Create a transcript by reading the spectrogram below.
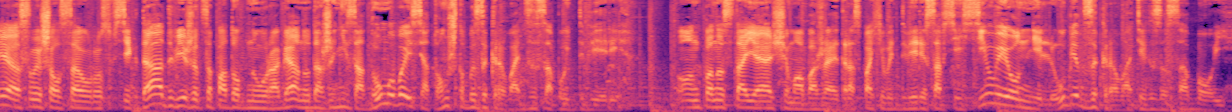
Я слышал, Саурус всегда движется подобно урагану, даже не задумываясь о том, чтобы закрывать за собой двери. Он по-настоящему обожает распахивать двери со всей силы, и он не любит закрывать их за собой.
